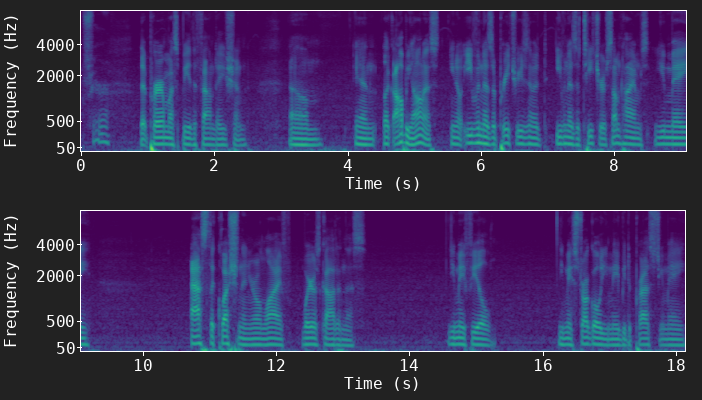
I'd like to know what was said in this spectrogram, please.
sure that prayer must be the foundation. Um, and like I'll be honest, you know, even as a preacher, even as a teacher, sometimes you may ask the question in your own life, "Where's God in this?" You may feel, you may struggle, you may be depressed, you may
